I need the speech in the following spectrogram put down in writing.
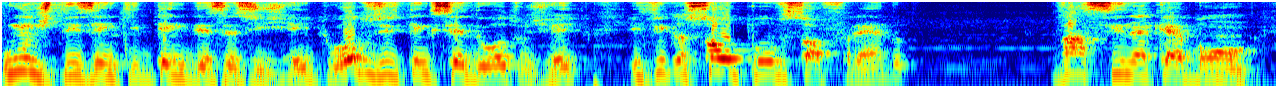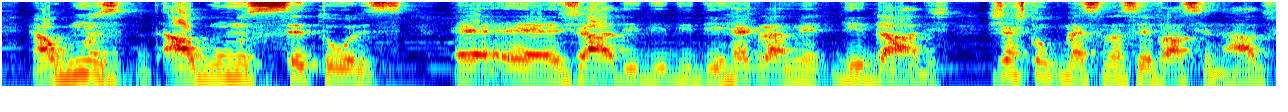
Uns dizem que tem que ser desse jeito, outros dizem que tem que ser do outro jeito, e fica só o povo sofrendo. Vacina que é bom, algumas, alguns setores é, é, já de, de, de regramento de idades já estão começando a ser vacinados.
